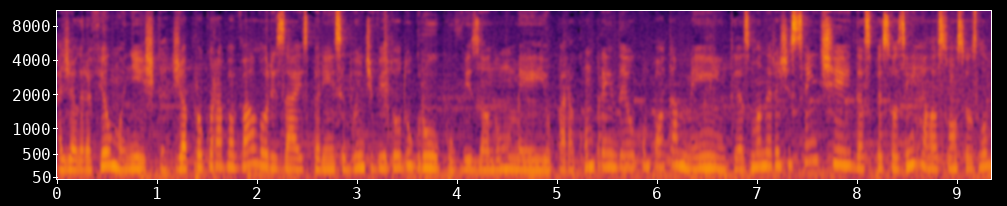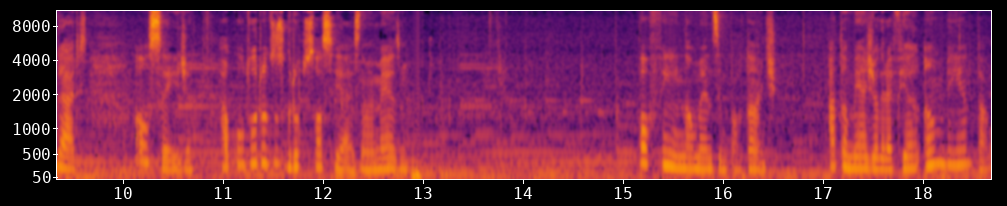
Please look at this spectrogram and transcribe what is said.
A geografia humanística já procurava valorizar a experiência do indivíduo ou do grupo, visando um meio para compreender o comportamento e as maneiras de sentir das pessoas em relação aos seus lugares, ou seja, a cultura dos grupos sociais, não é mesmo? Por fim, não menos importante, há também a geografia ambiental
